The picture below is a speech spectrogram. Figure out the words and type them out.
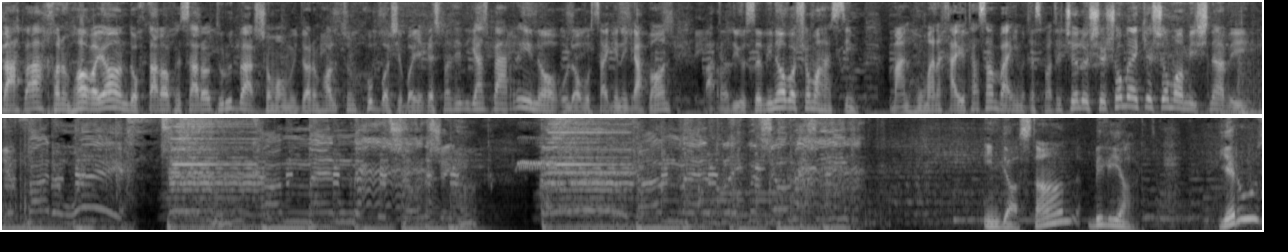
به به خانم ها آقایان دخترها پسرها درود بر شما امیدوارم حالتون خوب باشه با یه قسمت دیگه از بره ناقولا و سگ نگهبان بر رادیو سوینا با شما هستیم من هومن خیاط هستم و این قسمت 46 مه که شما میشنوی این داستان بیلیارد. یه روز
